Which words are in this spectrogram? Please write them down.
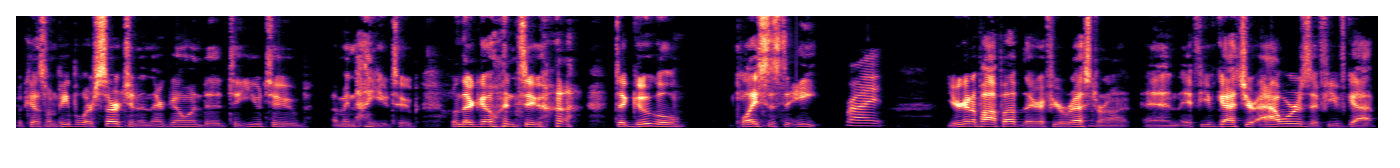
Because when people are searching and they're going to, to YouTube, I mean not YouTube, when they're going to to Google places to eat, Right. you're going to pop up there if you're a restaurant and if you've got your hours, if you've got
